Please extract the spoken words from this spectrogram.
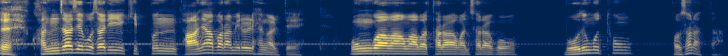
네, 관자재 보살이 깊은 반야바라미를 행할 때 몸과 마음 아바타라 관찰하고 모든 고통 벗어났다.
